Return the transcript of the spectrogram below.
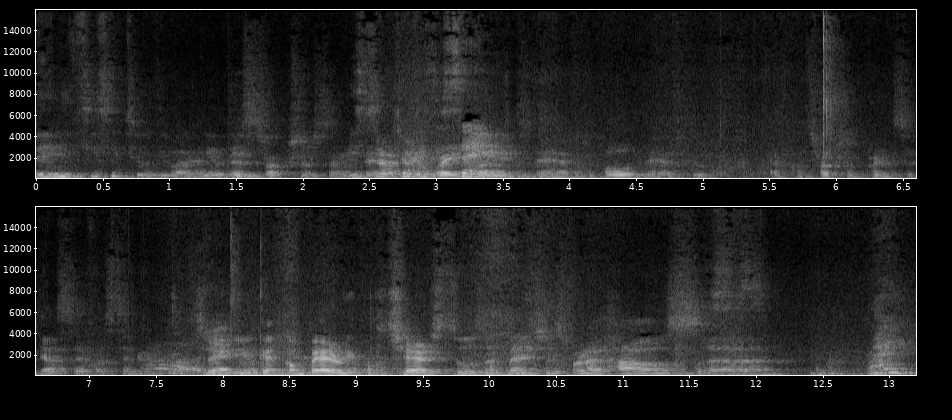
then it's easy to do a Yeah, the building. structures, I The mean, they structure have is to the same. it, they have to hold, they have to have construction principles, Yeah. they have assembly Oh. So yes. you, you can compare with chairs, stools, and benches for a house. Uh, Right.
